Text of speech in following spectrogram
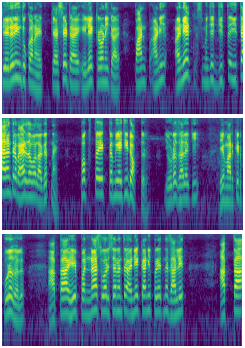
टेलरिंग दुकान आहेत कॅसेट आहे इलेक्ट्रॉनिक आहे पान आणि अनेक म्हणजे जिथं इथं आल्यानंतर बाहेर जावं लागत नाही. फक्त एक कमी आहे ती डॉक्टर. एवढं झालं की हे मार्केट पुरं झालं. आता हे पन्नास वर्षानंतर अनेकांनी प्रयत्न झालेत. आत्ता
